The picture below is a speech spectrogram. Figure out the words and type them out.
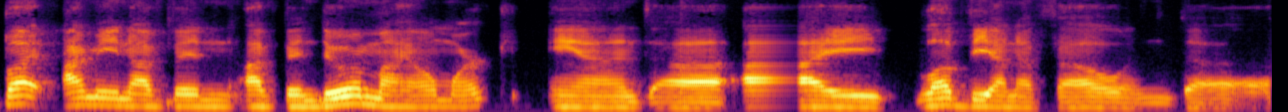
but I mean, I've been I've been doing my homework, and uh, I love the NFL, and uh,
